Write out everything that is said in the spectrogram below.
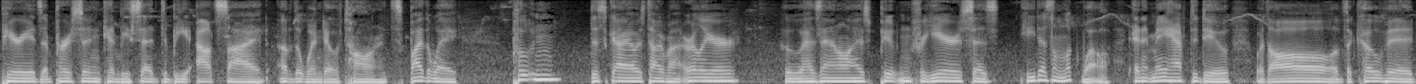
periods, a person can be said to be outside of the window of tolerance. By the way, Putin, this guy I was talking about earlier, who has analyzed Putin for years, says he doesn't look well. And it may have to do with all of the COVID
